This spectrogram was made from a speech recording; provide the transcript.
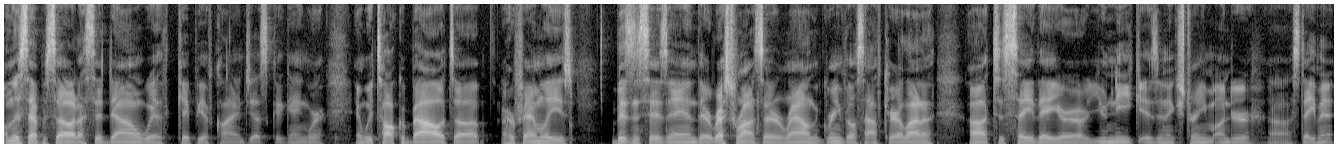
On this episode, I sit down with KPF client Jessica Gangwer, and we talk about uh, her family's businesses and their restaurants that are around Greenville, South Carolina. Uh, to say they are unique is an extreme understatement.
